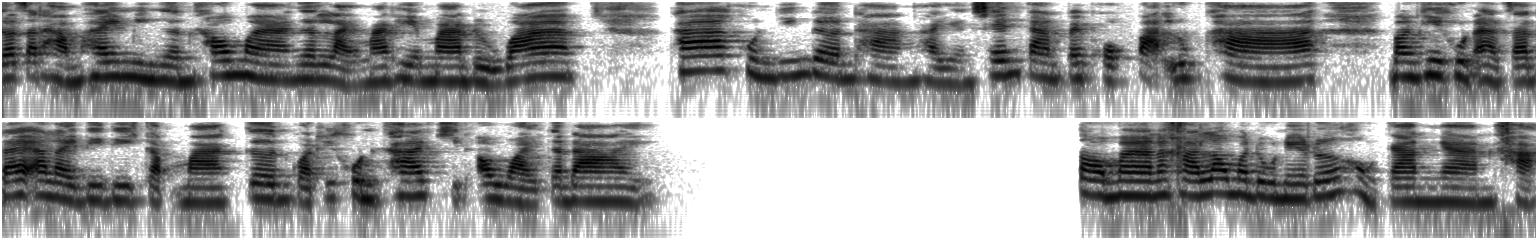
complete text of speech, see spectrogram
ก็จะทำให้มีเงินเข้ามาเงินไหลมาเทมาหรือว่าถ้าคุณยิ่งเดินทางค่ะอย่างเช่นการไปพบปะลูกค้า บางทีคุณอาจจะได้อะไรดีๆ กลับมาเกินกว่าที่คุณคาดคิดเอาไว้ก็ได้ ต่อมานะคะเรามาดูในเรื่องของการงานค่ะ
